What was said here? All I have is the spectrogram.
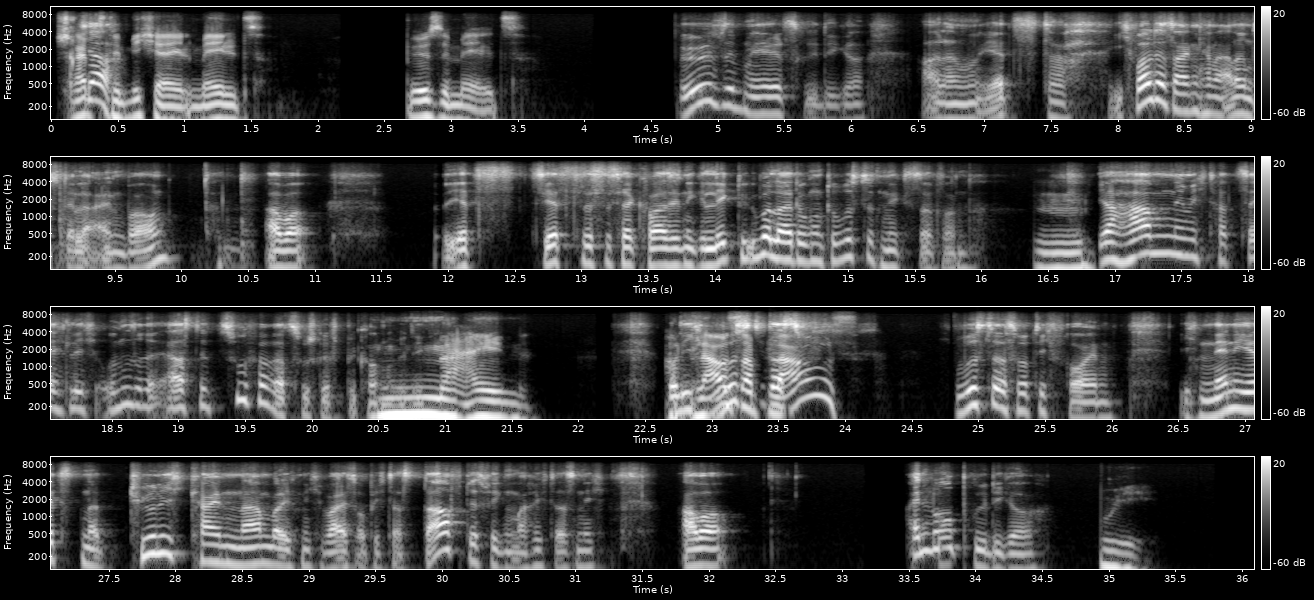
Schreibt ja. dem Michael Mails. Böse Mails. Böse Mails, Rüdiger. Also jetzt, ach, ich wollte es eigentlich an einer anderen Stelle einbauen, aber jetzt, jetzt ist es ja quasi eine gelegte Überleitung und du wusstest nichts davon. Mhm. Wir haben nämlich tatsächlich unsere erste Zuhörerzuschrift bekommen. Rüdiger. Nein. Und Applaus, wusste, Applaus. Das, ich wusste, das würde dich freuen. Ich nenne jetzt natürlich keinen Namen, weil ich nicht weiß, ob ich das darf, deswegen mache ich das nicht. Aber ein Lob, Rüdiger. Ui.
